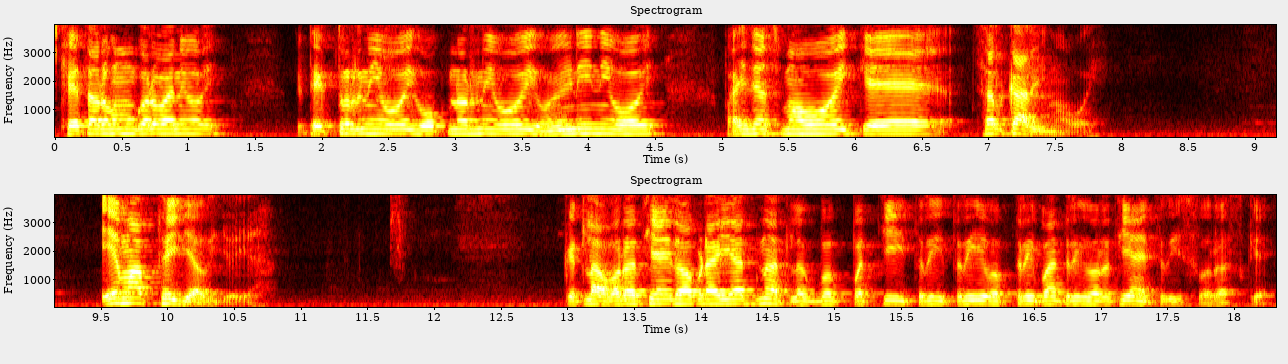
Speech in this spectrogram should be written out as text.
ખેતર હોમ કરવાની હોય, ટ્રેક્ટરની હોય, ઓપનરની હોય હોયણીની હોય, ફાઇનાન્સમાં હોય કે સરકારીમાં હોય, એ માફ થઈ જવી જોઈએ. કેટલા વર્ષ થયા તો આપણે યાદ નથી લગભગ પચીસ ત્રીસ ત્રીસ ત્રીસ પાંત્રીસ વર્ષ થયા ત્રીસ વર્ષ કે.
